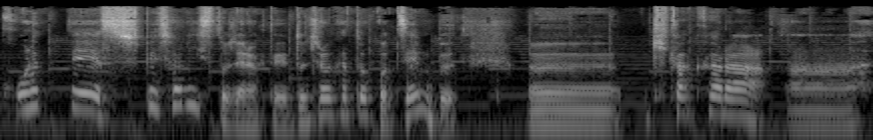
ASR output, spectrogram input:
これってスペシャリストじゃなくて、どちらかというと全部、うん、企画から、あ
